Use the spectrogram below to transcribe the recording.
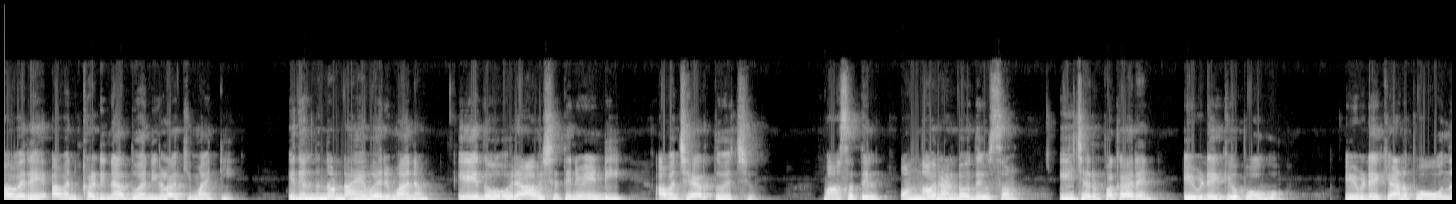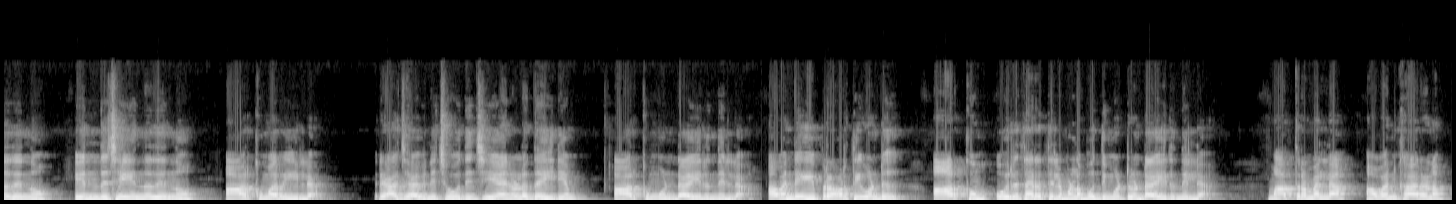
അവരെ അവൻ കഠിനാധ്വാനികളാക്കി മാറ്റി. ഇതിൽ നിന്നുണ്ടായ വരുമാനം ഏതോ ഒരു ആവശ്യത്തിനു വേണ്ടി അവൻ ചേർത്ത് വെച്ചു. മാസത്തിൽ ഒന്നോ രണ്ടോ ദിവസം ഈ ചെറുപ്പക്കാരൻ എവിടേക്കോ പോകും. എവിടേക്കാണ് പോകുന്നതെന്നോ എന്ത് ചെയ്യുന്നതെന്നോ ആർക്കും അറിയില്ല. രാജാവിനെ ചോദ്യം ചെയ്യാനുള്ള ധൈര്യം ആർക്കും ഉണ്ടായിരുന്നില്ല. അവന്റെ ഈ പ്രവൃത്തി കൊണ്ട് ആർക്കും ഒരു തരത്തിലുമുള്ള ബുദ്ധിമുട്ടുണ്ടായിരുന്നില്ല. മാത്രമല്ല അവൻ കാരണം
